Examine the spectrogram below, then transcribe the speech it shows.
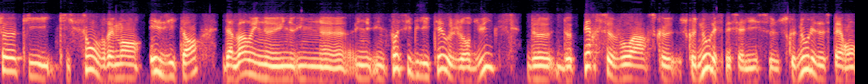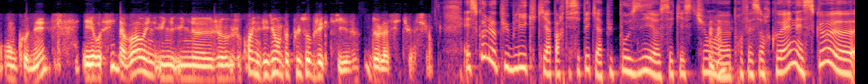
ceux qui sont vraiment hésitants, d'avoir une, une, une, possibilité aujourd'hui de, de, percevoir ce que, ce que nous, les spécialistes, ce que nous, les experts, on, connaît, et aussi d'avoir une, une, une je, je, crois, une vision un peu plus objective de la situation. Est-ce que le public qui a participé, qui a pu poser euh, ces questions, mm -hmm. professeur Cohen, est-ce que, euh,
